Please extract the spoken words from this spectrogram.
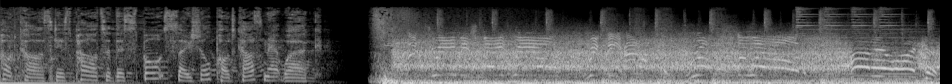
podcast is part of the Sports Social Podcast Network. A dream is made real. Ricky Hatton rocks the world. How do you like it?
